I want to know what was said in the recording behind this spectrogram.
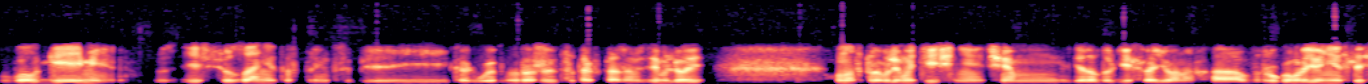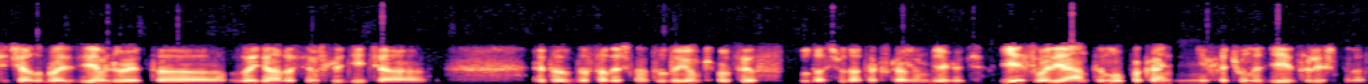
в Алгейме, здесь все занято, в принципе, и как бы разжиться, так скажем, землей у нас проблематичнее, чем где-то в других районах. А в другом районе, если сейчас брать землю, это за этим надо всем следить, а это достаточно трудоемкий процесс туда-сюда, так скажем, бегать. Есть варианты, но пока не хочу надеяться лишний раз.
